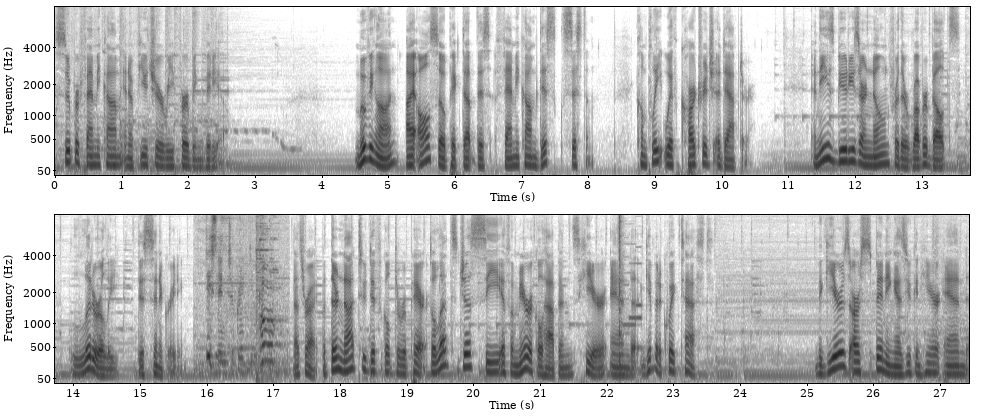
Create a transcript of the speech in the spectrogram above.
Super Famicom in a future refurbing video. Moving on, I also picked up this Famicom Disk System, complete with cartridge adapter. And these beauties are known for their rubber belts literally disintegrating. Disintegrating. Oh. That's right, but they're not too difficult to repair. So let's just see if a miracle happens here and give it a quick test. The gears are spinning as you can hear and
